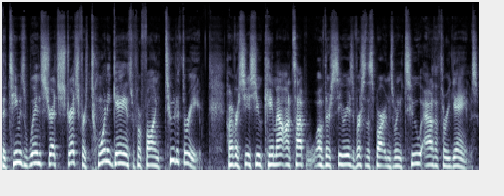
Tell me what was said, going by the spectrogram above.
The team's win stretch stretched for 20 games before falling 2 to 3. However, CSU came out on top of their series versus the Spartans, winning 2 out of the 3 games.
